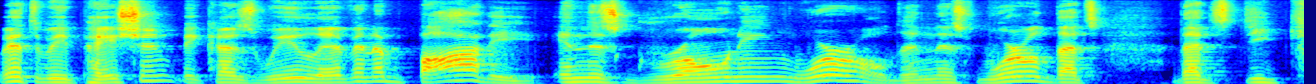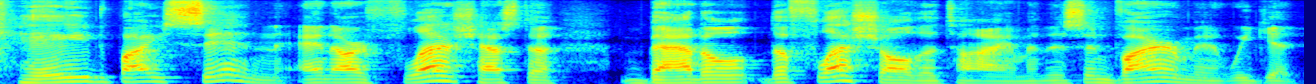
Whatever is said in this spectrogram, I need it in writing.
We have to be patient because we live in a body in this groaning world, in this world that's that's decayed by sin, and our flesh has to battle the flesh all the time. In this environment, we get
